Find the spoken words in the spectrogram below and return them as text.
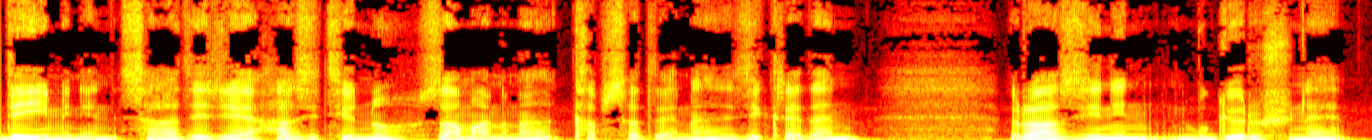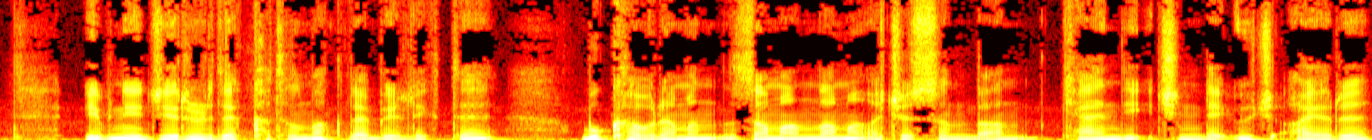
deyiminin sadece Hazreti Nuh zamanını kapsadığını zikreden Razi'nin bu görüşüne İbn Cerir de katılmakla birlikte bu kavramın zamanlama açısından kendi içinde üç ayrı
